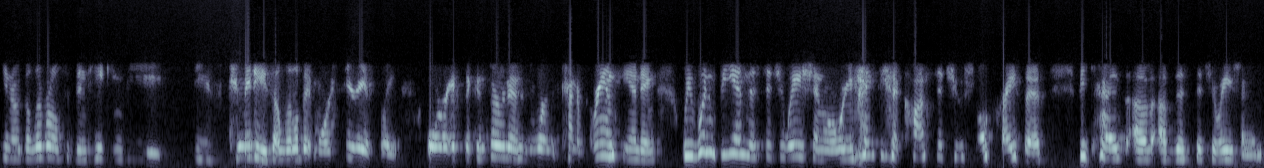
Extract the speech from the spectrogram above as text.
you know, the liberals have been taking the, these committees a little bit more seriously, or if the conservatives were kind of grandstanding, we wouldn't be in this situation where we might be in a constitutional crisis because of, of this situation.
